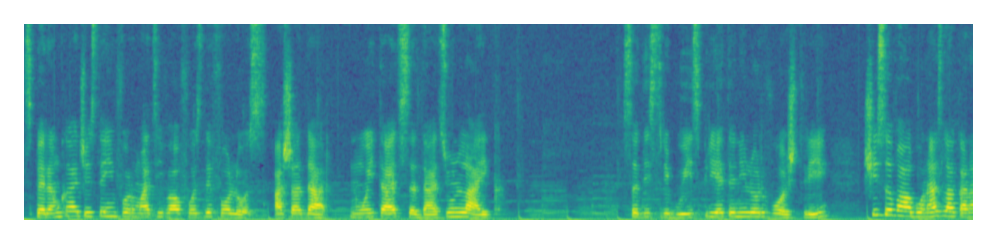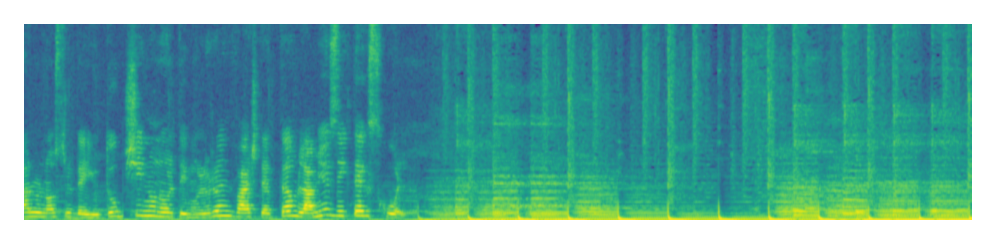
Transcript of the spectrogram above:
Sperăm că aceste informații v-au fost de folos. Așadar, nu uitați să dați un like, să distribuiți prietenilor voștri și să vă abonați la canalul nostru de YouTube și, în ultimul rând, vă așteptăm la Music Tech School! Thank you.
